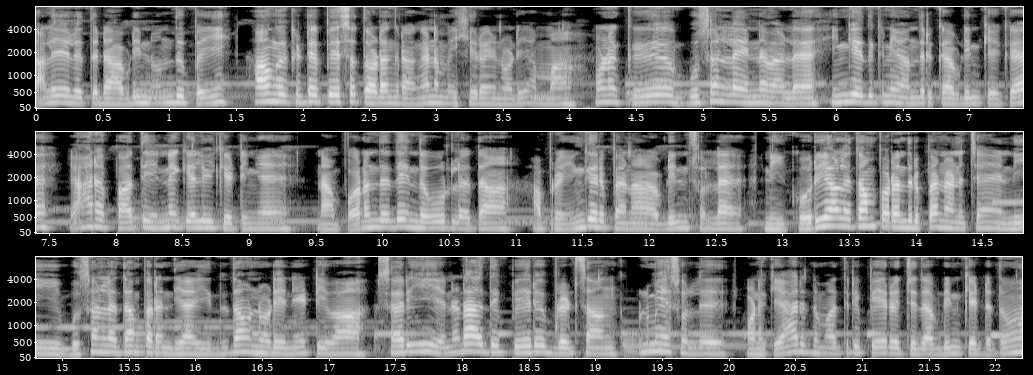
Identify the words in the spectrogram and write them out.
தலையெழுத்துடா அப்படின்னு வந்து போய் அவங்க கிட்ட பேச தொடங்குறாங்க நம்ம ஹீரோயினுடைய அம்மா. உனக்கு புசனில் என்ன வேலை? இங்கே எதுக்கு நீ வந்திருக்க அப்படின்னு கேட்க யாரை பார்த்து என்ன கேள்வி கேட்டீங்க? நான் பிறந்ததே இந்த ஊரில் தான். அப்புறம் எங்கே இருப்பேனா? அப்படின்னு சொல்ல நீ கொரியாவில் தான் பிறந்திருப்பேன்னு நினச்சேன். நீ புசனில் தான் பிறந்தியா? இதுதான் உன்னுடைய நேட்டிவா? சரி என்னடா இது பேர்? Bread song. உண்மையை சொல்லு. உனக்கு யார் இந்த மாதிரி பேர் வச்சது? அப்படின்னு கேட்டதும்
